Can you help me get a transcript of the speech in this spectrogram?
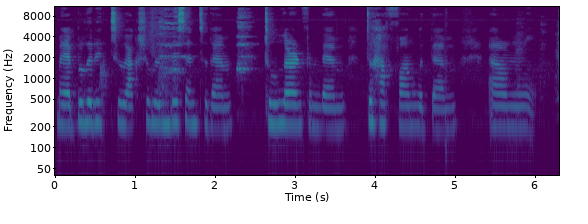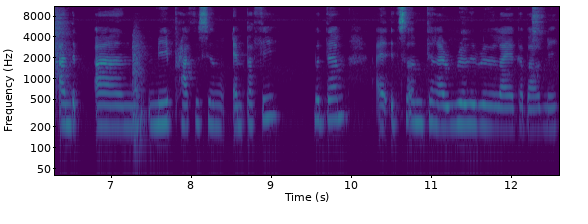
my ability to actually listen to them, to learn from them, to have fun with them, um, and and me practicing empathy with them. It's something I really, really like about me.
